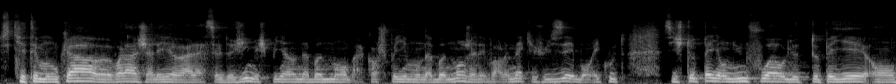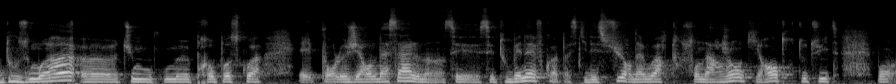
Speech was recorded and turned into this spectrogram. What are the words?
ce qui était mon cas, euh, voilà, j'allais à la salle de gym et je payais un abonnement. Bah, quand je payais mon abonnement, j'allais voir le mec et je lui disais, bon, écoute, si je te paye en une fois au lieu de te payer en 12 mois, tu me proposes quoi? Et pour le gérant de la salle, ben, c'est tout bénef, quoi, parce qu'il est sûr d'avoir tout son argent qui rentre tout de suite. Bon,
